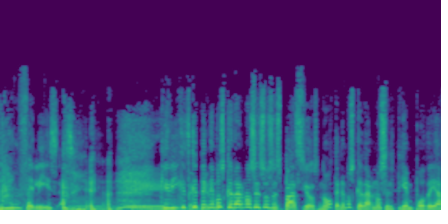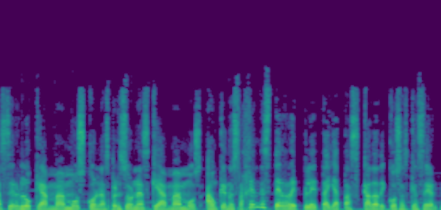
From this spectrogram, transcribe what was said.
tan feliz sí, que dije, sí, es que tenemos que darnos esos espacios, ¿no? Tenemos que darnos el tiempo de hacer lo que amamos con las personas que amamos. Aunque nuestra agenda esté repleta y atascada de cosas que hacer,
